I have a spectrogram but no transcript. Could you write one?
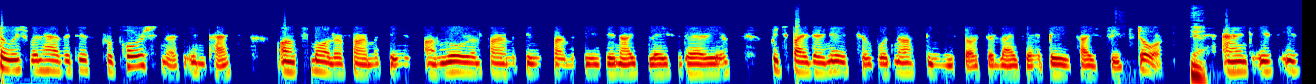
So it will have a disproportionate impact on smaller pharmacies, on rural pharmacies, pharmacies in isolated areas, which by their nature would not be sort of like a big high street store. Yeah. And it, it's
